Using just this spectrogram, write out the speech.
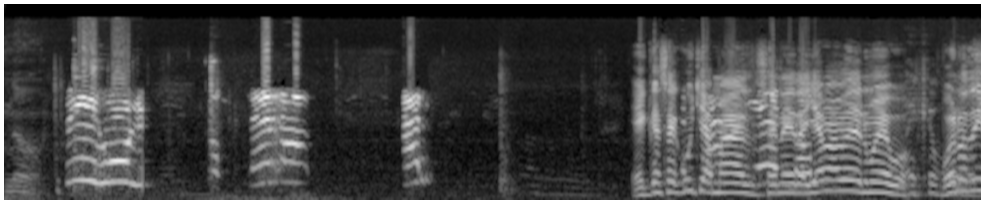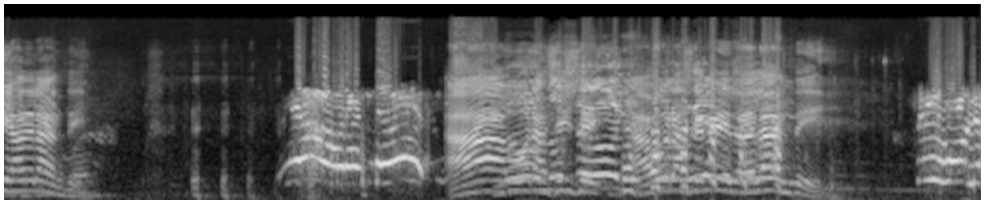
No. Sí, Julio. Es que se escucha mal, Ceneda. Llámame de nuevo. Buenos bueno, días, adelante. ahora, sí. Ah, ahora se. Ahora Todavía no Ceneda, se adelante. Sí, Julio,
